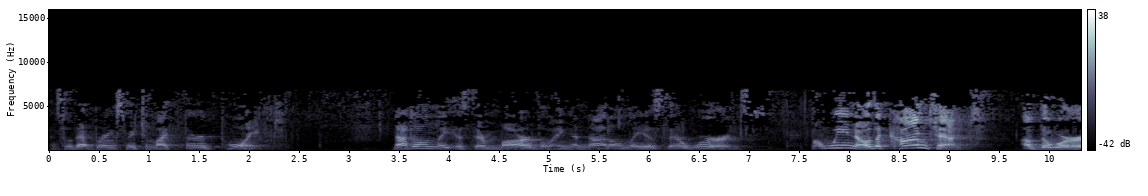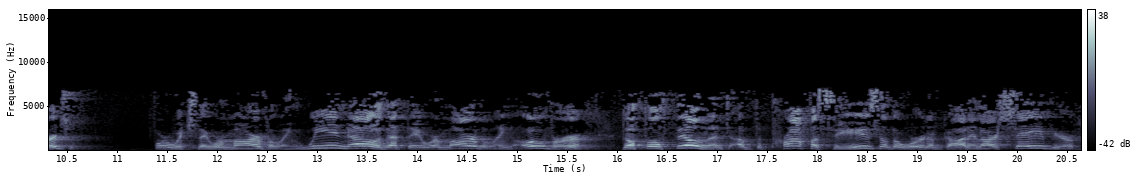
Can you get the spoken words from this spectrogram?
And so that brings me to my third point. Not only is there marveling, and not only is there words, but we know the content of the words for which they were marveling. We know that they were marveling over the fulfillment of the prophecies of the Word of God in our Savior.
